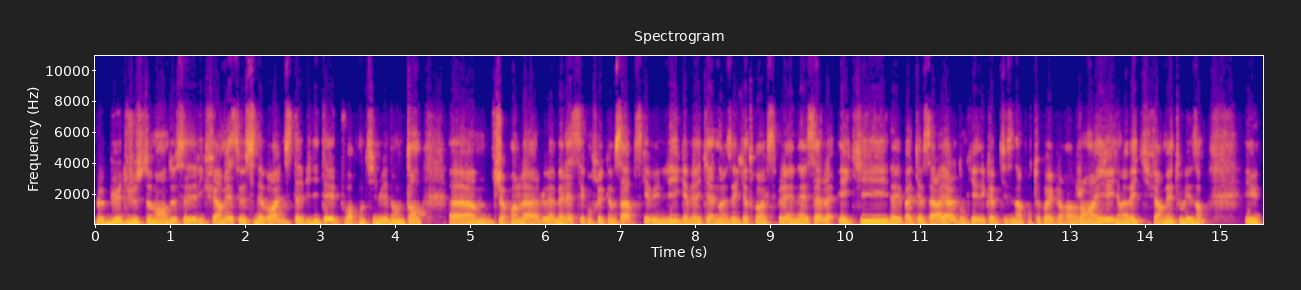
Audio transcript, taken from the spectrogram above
le but, justement, de ces ligues fermées, c'est aussi d'avoir une stabilité et de pouvoir continuer dans le temps. Euh, je vais reprendre le MLS, c'est construit comme ça, parce qu'il y avait une ligue américaine dans les années 80 qui s'appelait la NASL et qui n'avait pas de cap salarial, donc il y a des clubs qui faisaient n'importe quoi avec leur argent et il y en avait qui fermaient tous les ans. Et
